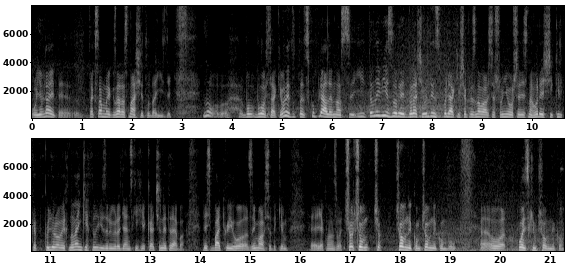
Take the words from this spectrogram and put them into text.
Уявляєте? Так само, як зараз наші туди їздять. Ну, було всяке. Вони тут скупляли в нас і телевізори. До речі, один з поляків ще признавався, що в нього ще десь на горищі кілька кольорових новеньких телевізорів радянських, яка чи не треба. Десь батько його займався таким, е, як воно називається, чо- чов- чо- човником, човником був, Е, от, польським човником.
